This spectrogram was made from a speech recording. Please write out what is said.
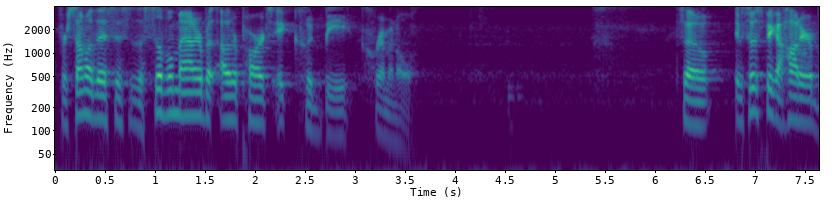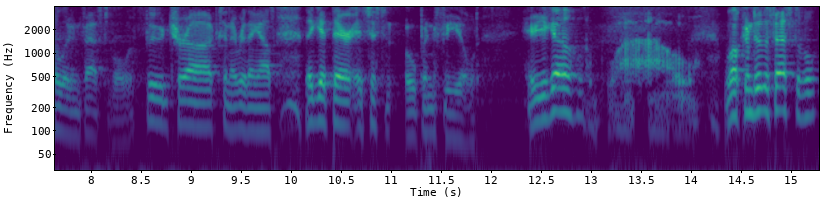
for some of this, this is a civil matter, but other parts, it could be criminal. So it was supposed to be a hot air balloon festival with food trucks and everything else. They get there, it's just an open field. Here you go. Wow. Welcome to the festival.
